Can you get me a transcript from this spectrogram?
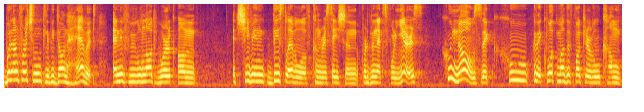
But unfortunately, we don't have it. And if we will not work on achieving this level of conversation for the next four years, who knows, like, who, like, what motherfucker will come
